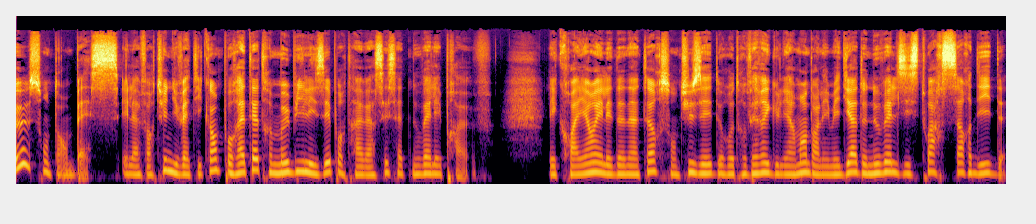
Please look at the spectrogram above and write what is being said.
eux, sont en baisse et la fortune du Vatican pourrait être mobilisée pour traverser cette nouvelle épreuve. Les croyants et les donateurs sont usés de retrouver régulièrement dans les médias de nouvelles histoires sordides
